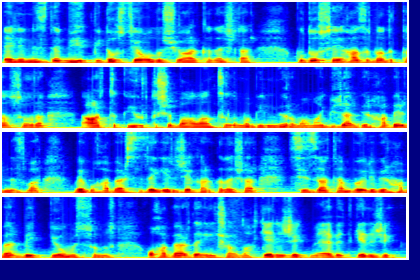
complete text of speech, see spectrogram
elinizde büyük bir dosya oluşuyor arkadaşlar. Bu dosyayı hazırladıktan sonra artık yurt dışı bağlantılı mı bilmiyorum ama güzel bir haberiniz var ve bu haber size gelecek arkadaşlar. Siz zaten böyle bir haber bekliyormuşsunuz. O haber de inşallah gelecek mi? Evet gelecek.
